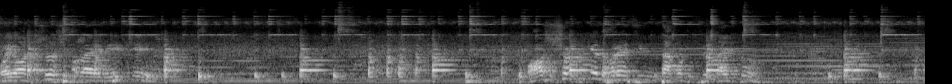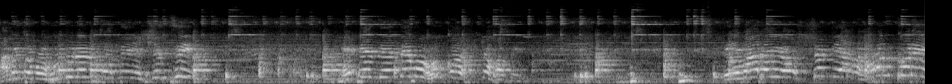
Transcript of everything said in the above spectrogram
ওই অশ্বশালায় রেখে অশ্বকে ধরে চিন্তা করছে, তাই তো? আমি তো বহু দূরের পথে এসেছি। হেঁটে যেতে বহু কষ্ট হবে। এবার এই করে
